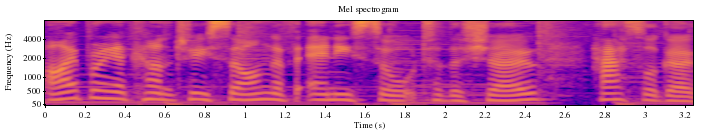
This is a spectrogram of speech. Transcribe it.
I bring a country song of any sort to the show. Hass will go,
